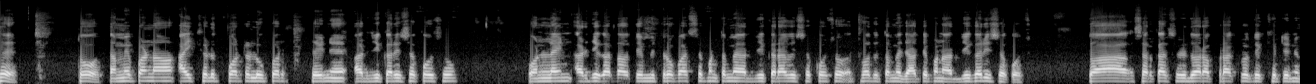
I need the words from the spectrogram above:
છે. તો તમે પણ આઈ ખેડૂત પોર્ટલ ઉપર જઈને અરજી કરી શકો છો. ઓનલાઈન અરજી કરતા હોય તે મિત્રો પાસે પણ તમે અરજી કરાવી શકો છો અથવા તો તમે જાતે પણ અરજી કરી શકો છો. તો આ સરકારશ્રી દ્વારા પ્રાકૃતિક ખેતીને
